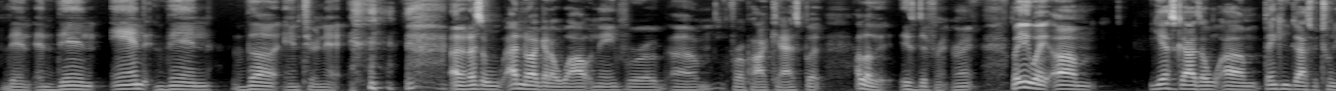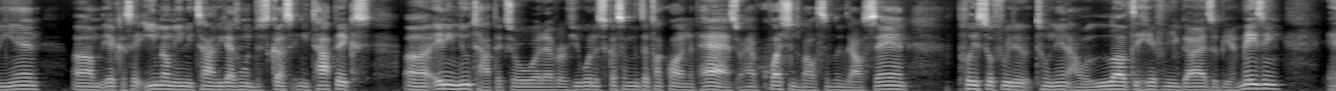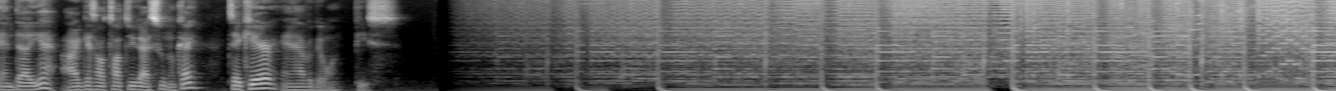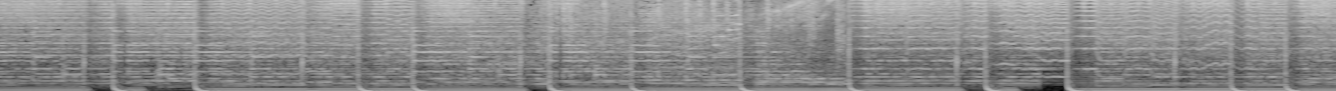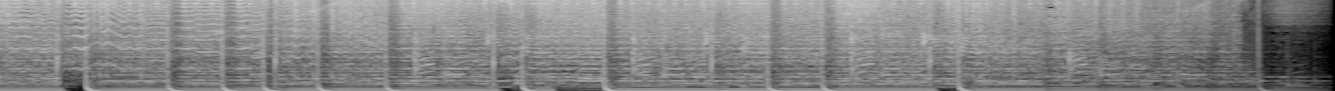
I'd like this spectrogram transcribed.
then and then and then the internet. I know that's a I know I got a wild name for a um, for a podcast, but I love it. It's different, right? But anyway, um, yes, guys. Um, thank you guys for tuning in. Um, yeah, like I say, email me anytime if you guys want to discuss any topics, uh, any new topics or whatever. If you want to discuss some things I talked about in the past or have questions about some things I was saying, please feel free to tune in. I would love to hear from you guys. It'd be amazing. And uh, yeah, I guess I'll talk to you guys soon, okay? Take care and have a good one. Peace.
